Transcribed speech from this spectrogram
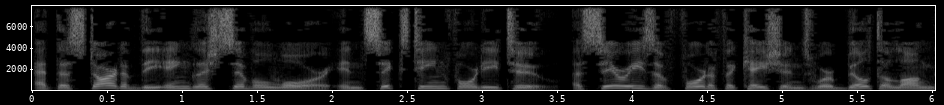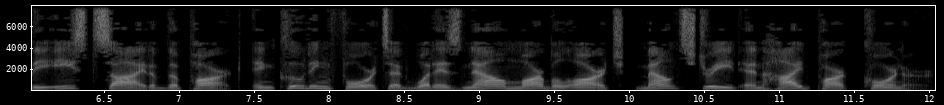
At the start of the English Civil War in 1642, a series of fortifications were built along the east side of the park, including forts at what is now Marble Arch, Mount Street and Hyde Park Corner.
